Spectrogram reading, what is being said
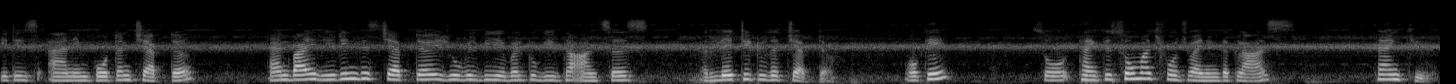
It is an important chapter and by reading this chapter you will be able to give the answers related to the chapter okay so thank you so much for joining the class. Thank you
